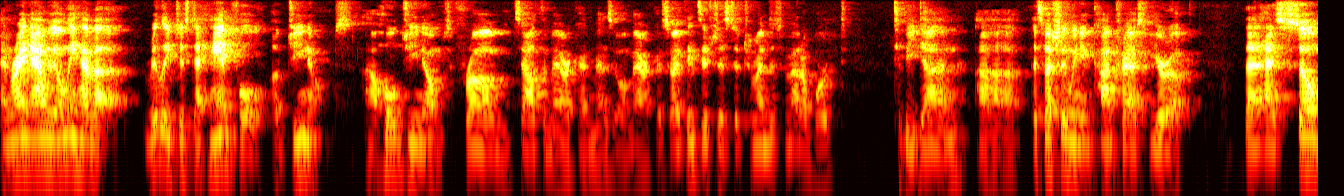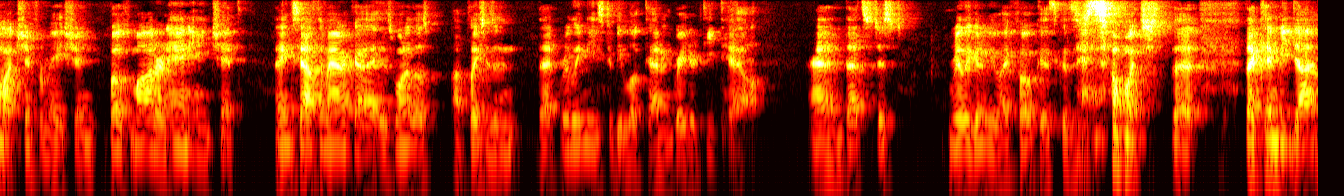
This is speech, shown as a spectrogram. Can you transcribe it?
And right now we only have a really just a handful of genomes, uh, whole genomes from South America and Mesoamerica. So I think there's just a tremendous amount of work to be done, uh, especially when you contrast Europe that has so much information, both modern and ancient. I think South America is one of those uh, places in, that really needs to be looked at in greater detail and that's just really going to be my focus because there's so much that that can be done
